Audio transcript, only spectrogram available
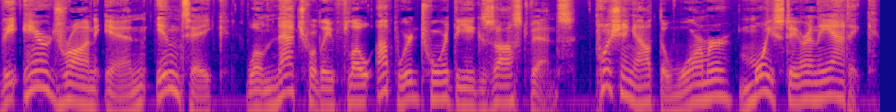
The air drawn in, intake, will naturally flow upward toward the exhaust vents, pushing out the warmer, moist air in the attic.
